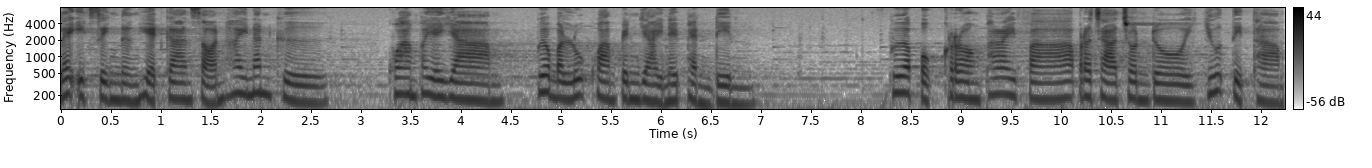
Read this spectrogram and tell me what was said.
และอีกสิ่งหนึ่งเหตุการณ์สอนให้นั่นคือ ความพยายามเพื่อบรรลุความเป็นใหญ่ในแผ่นดิน เพื่อปกครองไพร่ฟ้าประชาชนโดยยุติธรรม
